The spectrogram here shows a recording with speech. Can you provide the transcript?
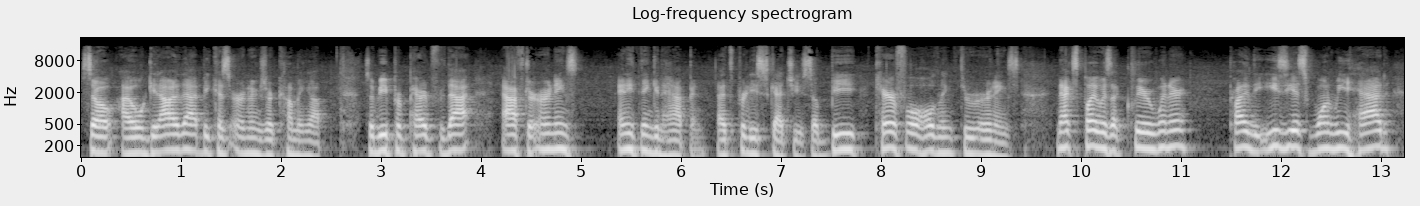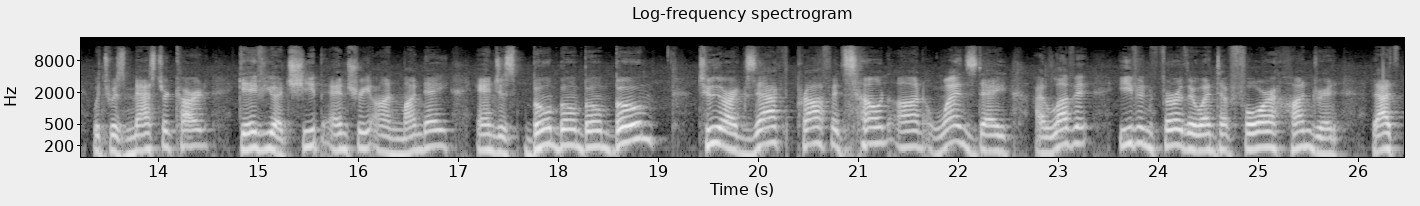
So, I will get out of that because earnings are coming up. So, be prepared for that. After earnings, anything can happen. That's pretty sketchy. So, be careful holding through earnings. Next play was a clear winner. Probably the easiest one we had, which was MasterCard. Gave you a cheap entry on Monday and just boom, boom, boom, boom to our exact profit zone on Wednesday. I love it. Even further, went to 400. That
